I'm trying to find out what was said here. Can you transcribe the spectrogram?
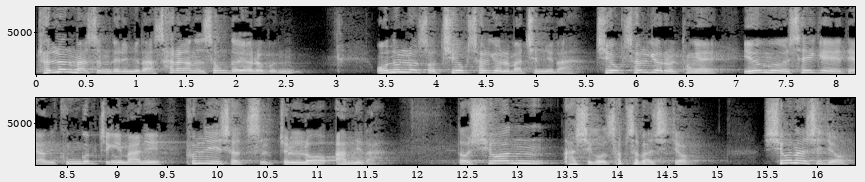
결론을 말씀드립니다. 사랑하는 성도 여러분, 오늘로서 지옥 설교를 마칩니다. 지옥 설교를 통해 영의 세계에 대한 궁금증이 많이 풀리셨을 줄로 압니다. 또 시원하시고 섭섭하시죠? 시원하시죠?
